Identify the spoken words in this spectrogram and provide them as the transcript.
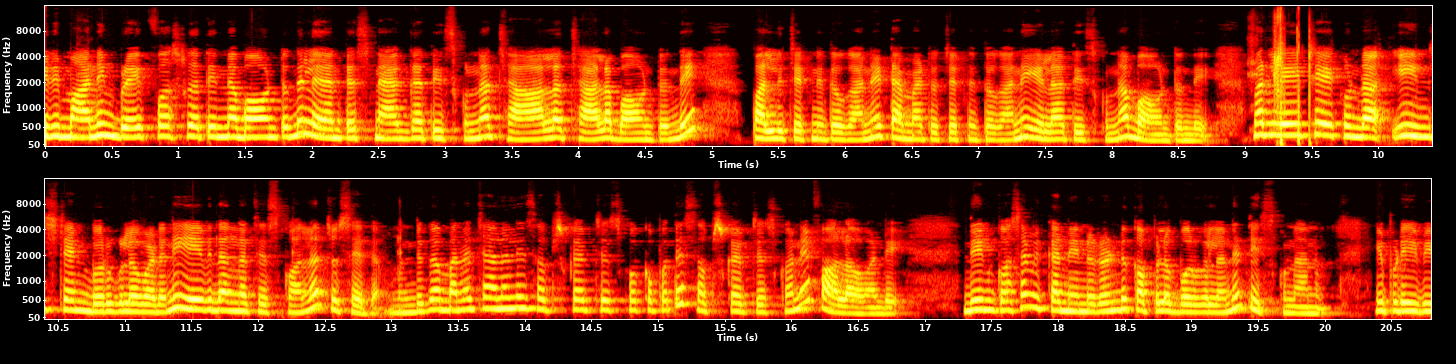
ఇది మార్నింగ్ బ్రేక్ఫాస్ట్గా తిన్నా బాగుంటుంది లేదంటే స్నాక్గా తీసుకున్నా చాలా చాలా బాగుంటుంది. పల్లి చట్నీతో కానీ టమాటో చట్నీతో కానీ ఎలా తీసుకున్నా బాగుంటుంది. మరి లేట్ చేయకుండా ఈ ఇన్స్టెంట్ బొరుగుల వడని ఏ విధంగా చేసుకోవాలో చూసేద్దాం. ముందుగా మన ఛానల్ని సబ్స్క్రైబ్ చేసుకోకపోతే సబ్స్క్రైబ్ చేసుకొని ఫాలో అవ్వండి. దీనికోసం ఇక్కడ నేను రెండు కప్పుల బొరుగులని తీసుకున్నాను. ఇప్పుడు ఇవి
